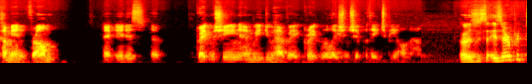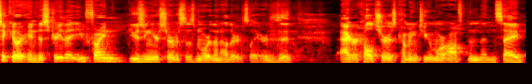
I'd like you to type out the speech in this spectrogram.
come in from. It is a great machine, and we do have a great relationship with HP on that. Just, is there a particular industry that you find using your services more than others? Like, or is it agriculture is coming to you more often than, say,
